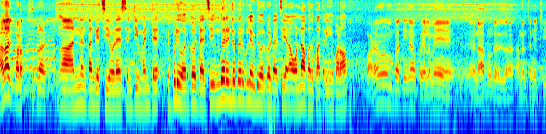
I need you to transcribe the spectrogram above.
நல்லா இருக்கு படம். சூப்பராக இருக்கு. ஆ, அண்ணன் தங்கச்சியோட சென்டிமெண்ட்டு எப்படி ஒர்க் அவுட் ஆச்சு? உங்கள் ரெண்டு பேருக்குள்ளே எப்படி ஒர்க் அவுட் ஆச்சு? ஏன்னா ஒன்றா உட்காந்து பார்த்துருக்கீங்க படம். படம் பார்த்தீங்கன்னா இப்போ எல்லாமே நார்மல் கருது தான். அண்ணன் தங்கச்சி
